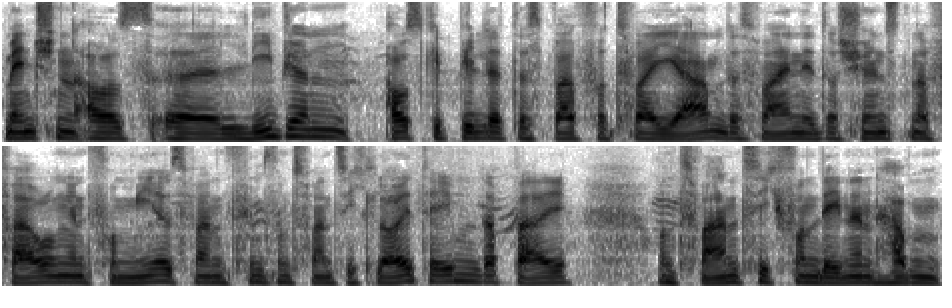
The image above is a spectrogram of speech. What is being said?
Menschen aus äh, Libyen ausgebildet. Das war vor zwei Jahren. Das war eine der schönsten Erfahrungen von mir. Es waren 25 Leute eben dabei und 20 von denen haben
